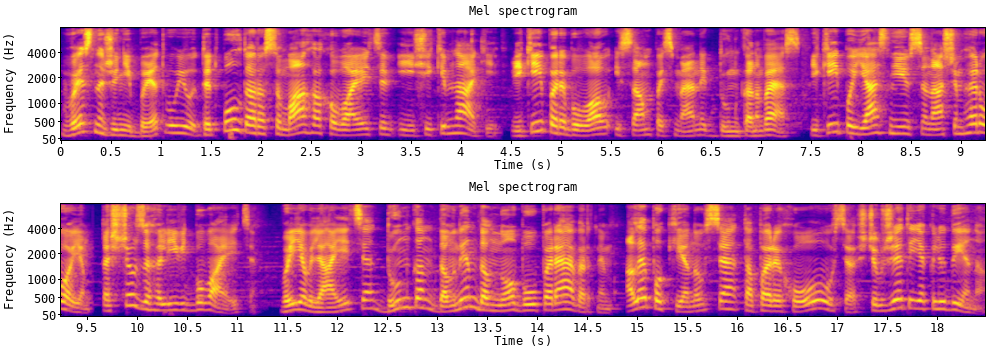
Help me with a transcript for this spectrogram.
Виснажені битвою, Дедпул та Росомаха ховаються в іншій кімнаті, в якій перебував і сам письменник Дункан Вес, який пояснює все нашим героям та що взагалі відбувається. Виявляється, Дункан давним-давно був перевертним, але покинувся та переховувався, щоб жити як людина.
